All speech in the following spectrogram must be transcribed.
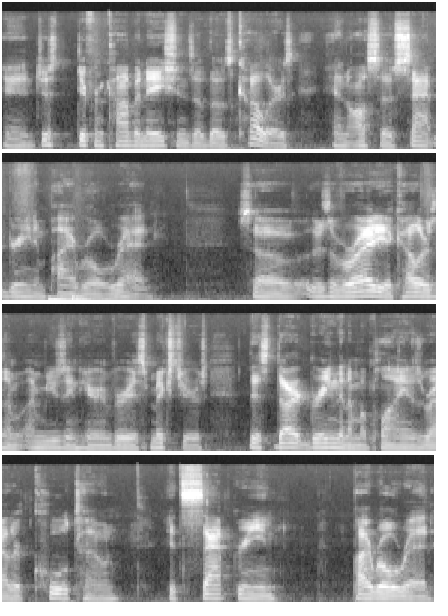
and just different combinations of those colors and also sap green and pyrrole red. So there's a variety of colors I'm, I'm, using here in various mixtures. This dark green that I'm applying is rather cool tone. It's sap green, pyrrole red,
